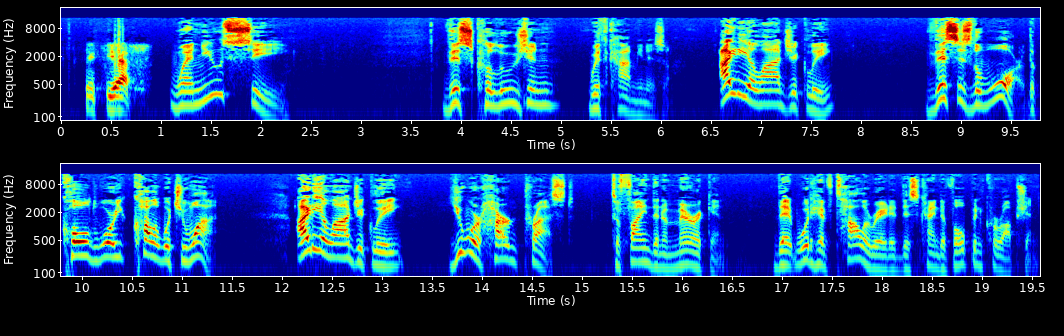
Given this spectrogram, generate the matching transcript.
yes. When you see this collusion with communism, ideologically, this is the war, the Cold War. You call it what you want. Ideologically, you were hard pressed to find an American that would have tolerated this kind of open corruption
